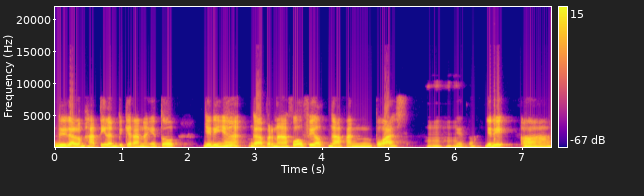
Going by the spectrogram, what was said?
di dalam hati dan pikirannya itu jadinya nggak pernah fulfilled, nggak akan puas mm-hmm. gitu. Jadi uh,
